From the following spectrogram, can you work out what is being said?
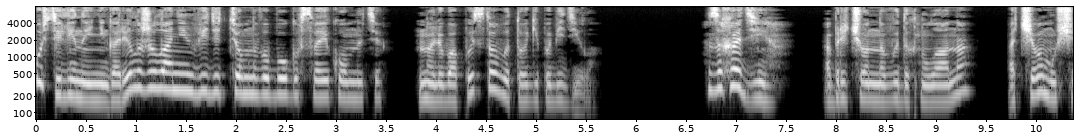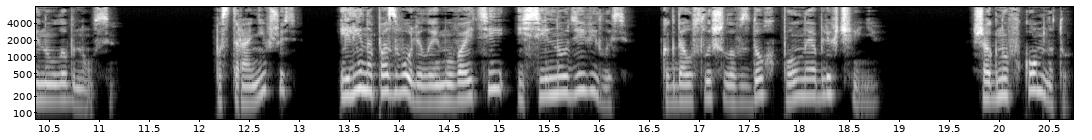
Пусть Элина и не горела желанием видеть темного бога в своей комнате, но любопытство в итоге победило. «Заходи», — обреченно выдохнула она, отчего мужчина улыбнулся. Посторонившись, Элина позволила ему войти и сильно удивилась, когда услышала вздох полное облегчения. Шагнув в комнату,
